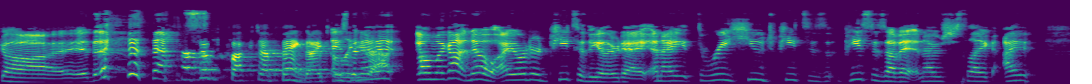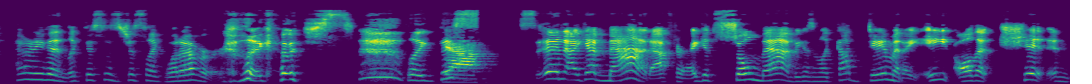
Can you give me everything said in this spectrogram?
god That's Such a fucked up thing that I totally Isn't it? Oh my god, no! I ordered pizza the other day, and I ate three huge pizzas pieces of it, and I was just like, I, I don't even like. This is just like whatever. like I was just like this, Yeah. and I get mad after. I get so mad because I'm like, God damn it! I ate all that shit, and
